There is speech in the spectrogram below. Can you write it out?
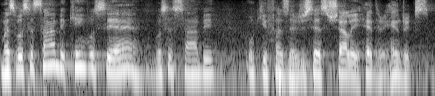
Mas você sabe quem você é, você sabe o que fazer. Disse Shelley Hendricks.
